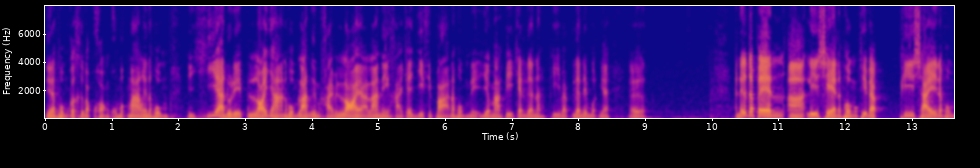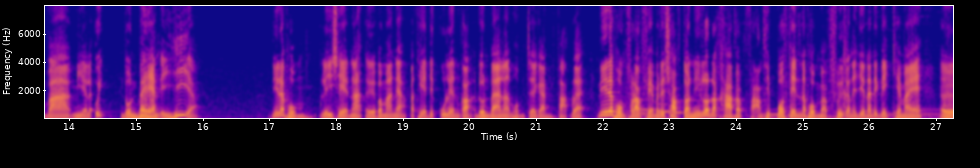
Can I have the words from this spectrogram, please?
นี่นะผมก็คือแบบของคุ้มมากๆเลยนะผมอ้เฮียดูดิเป็นร้อยอย่างนะผมร้านอื่นขายเป็นร้อยอะร้านนี้ขายแค่20บาทนะผมเนี่ยเยอะมากพี่เกียจเลื่อนนะพี่แบบเลื่อนได้หมดไงเอออันนี้ก็จะเป็นอ่ารีเชดนะผมที่แบบพี่ใช้นะผมว่ามีอะไรอุ้ยโดนแบนไอ้เฮีย นี่นะผมรีเชดนะเออประมาณเนี้ยประเทศที่กูเล่นก็โดนแบนแล้วผมเจอกันฝากด้วย นี่นะผมสลับเสียไปได้ช็อปตอนนี้ลดราคาแบบ 30%นะผมแบบซื้อกันเยอะนะเด็กๆใช่ไหมเออ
